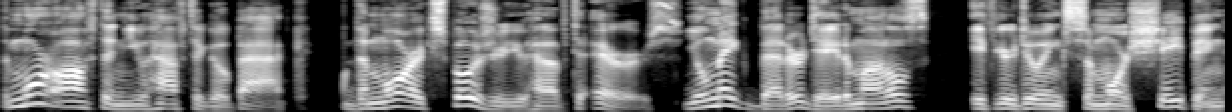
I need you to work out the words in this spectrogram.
The more often you have to go back, the more exposure you have to errors. You'll make better data models if you're doing some more shaping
